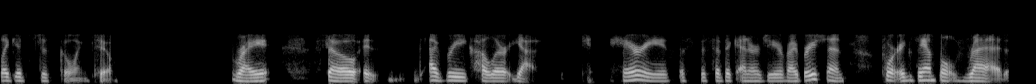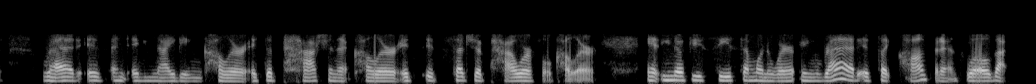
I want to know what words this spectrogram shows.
Like it's just going to. Right? So it, every color, yes, carries a specific energy or vibration. For example, red. Red is an igniting color. It's a passionate color. It's it's such a powerful color. And you know, if you see someone wearing red, it's like confidence. Well, that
